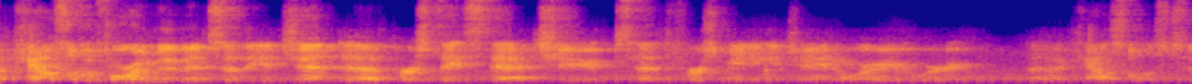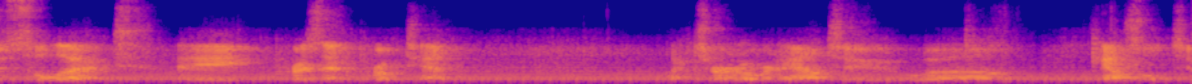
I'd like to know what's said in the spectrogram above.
Uh, Council, before we move into the agenda, per state statute, at the first meeting in January, where the council is to select a president pro tem. I turn over now to uh, council to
